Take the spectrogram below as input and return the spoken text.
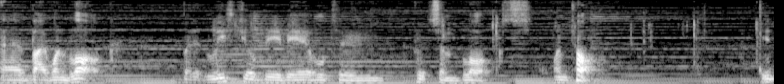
uh, by one block, but at least you'll be, be able to put some blocks on top. It,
